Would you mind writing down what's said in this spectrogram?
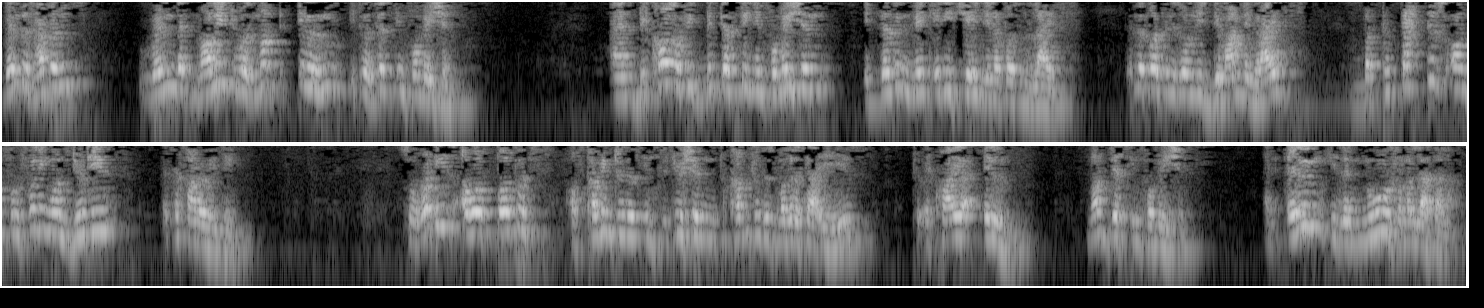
When this happens, when that knowledge was not ilm, it was just information. And because of it just being information, it doesn't make any change in a person's life. Then the person is only demanding rights, but to practice on fulfilling one's duties, that's a faraway thing. So what is our purpose of coming to this institution, to come to this madrasa is to acquire ilm, not just information. And ilm is a nur from Allah Ta'ala.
